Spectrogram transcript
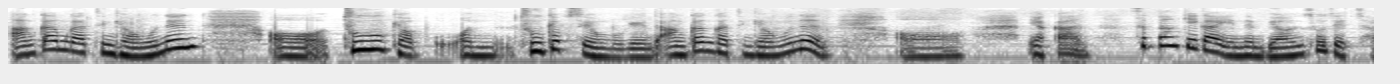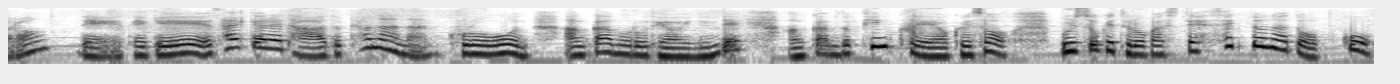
안감 같은 경우는 어, 두겹원두겹 수영복이었는데 안감 같은 경우는 어, 약간 스판기가 있는 면 소재처럼 네 되게 살결에 닿아도 편안한 그런 안감으로 되어 있는데 안감도 핑크예요. 그래서 물 속에 들어갔을 때 색 변화도 없고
